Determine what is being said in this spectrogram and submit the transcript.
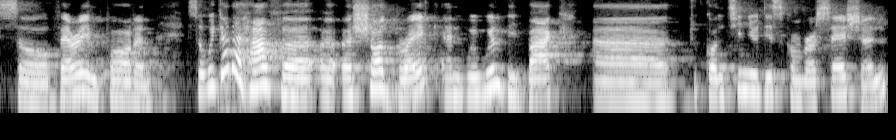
so very important. So we're gonna have a, a, a short break, and we will be back uh, to continue this conversation.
